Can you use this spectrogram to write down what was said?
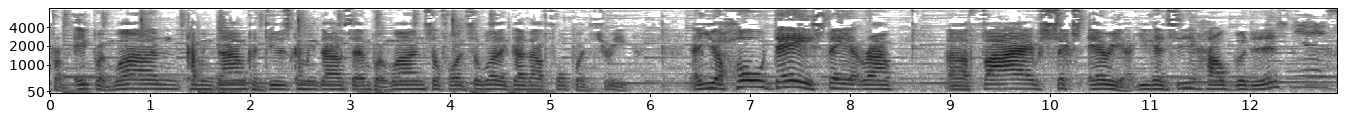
from 8.1, coming down, continues coming down, 7.1, so forth and so forth, it got down 4.3. And your whole day stay around uh, 5, 6 area. You can see how good it is. Yes.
